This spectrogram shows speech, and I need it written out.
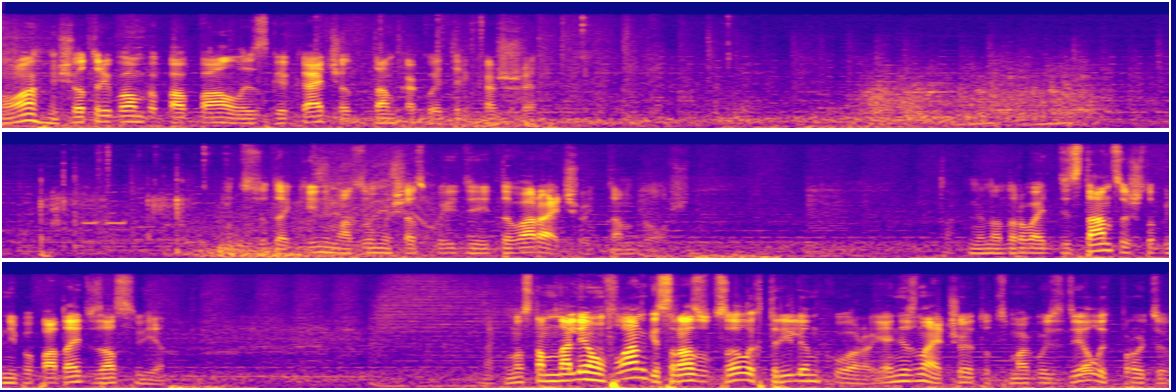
О, еще три бомбы попал. СГК, что-то там какой-то рикошет. Вот сюда кинем, Азуму сейчас, по идее, доворачивать там должен. Мне надо рвать дистанцию, чтобы не попадать в засвет. Так, у нас там на левом фланге сразу целых три линкора. Я не знаю, что я тут смогу сделать против,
